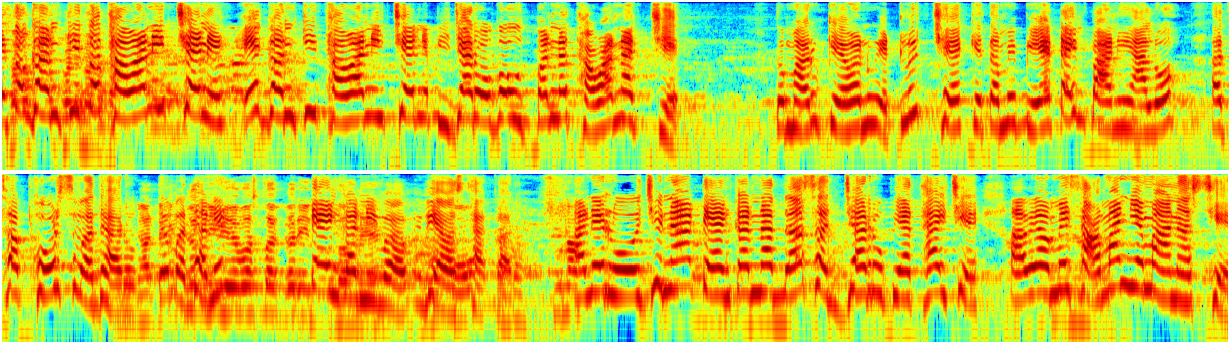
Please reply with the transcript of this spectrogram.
એ તો ગંદકી તો થવાની જ છે ને. એ ગંદકી થવાની જ છે ને, બીજા રોગો ઉત્પન્ન થવાના જ છે. તો મારું કહેવાનું એટલું જ છે કે તમે બે ટાઈમ પાણી આલો અથવા ફોર્સ વધારો. તો બધાને વ્યવસ્થા કરી દો ટેન્કરની વ્યવસ્થા કરો. અને રોજના ટેન્કરના દસ હજાર રૂપિયા થાય છે. હવે અમે સામાન્ય માણસ છે.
